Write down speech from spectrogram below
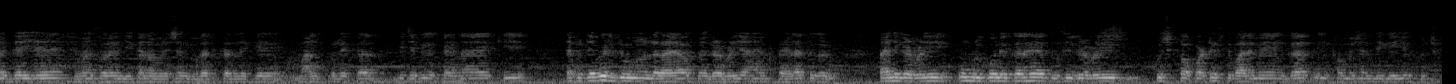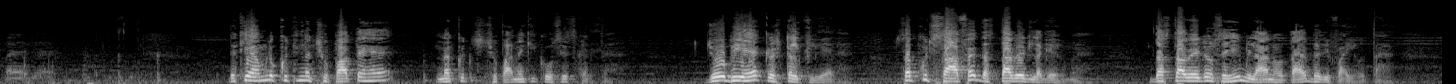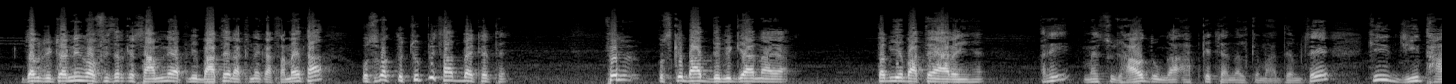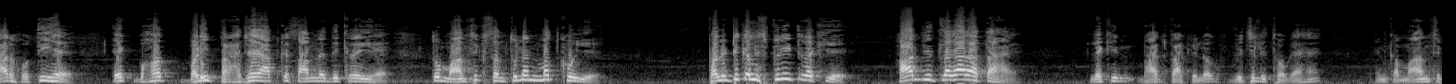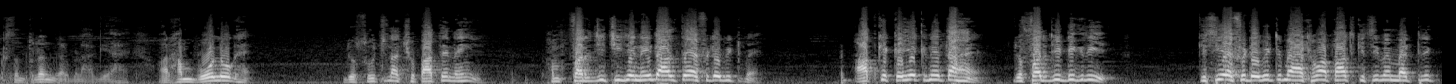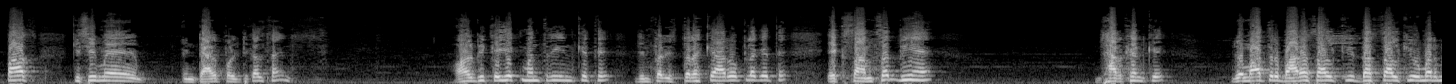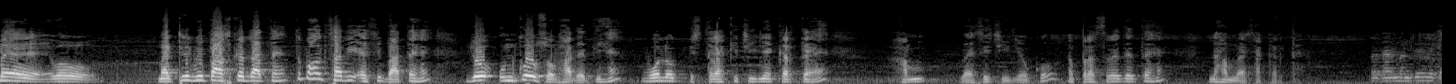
लग गई है। हेमंत सोरेन जी का नॉमिनेशन रद्द करने के मांग को लेकर बीजेपी का कहना है कि एफिडेविट जो उन्होंने लगाया उसमें गड़बड़ियाँ हैं। पहला तो गड़, पहली गड़बड़ी उम्र को लेकर है दूसरी गड़बड़ी कुछ प्रॉपर्टीज़ के बारे में गलत इन्फॉर्मेशन दी गई है कुछ छुपाया गया है। देखिए हम लोग कुछ न छुपाते हैं न कुछ छुपाने की कोशिश करते हैं। जो भी है क्रिस्टल क्लियर है। सब कुछ साफ़ है दस्तावेज़ लगे हुए हैं। दस्तावेजों से ही मिलान होता है वेरीफाई होता है। जब रिटर्निंग ऑफिसर के सामने अपनी बातें रखने का समय था, उस वक्त तो चुप्पी साथ बैठे थे। फिर उसके बाद दिव्यज्ञान आया। तब ये बातें आ रही हैं। अरे, मैं सुझाव दूँगा आपके चैनल के माध्यम से कि जीत हार होती है। एक बहुत बड़ी पराजय आपके सामने दिख रही है। तो मानसिक संतुलन मत खोइए। पॉलिटिकल स्पिरिट रखिए। हार जीत लगा रहता है। लेकिन भाजपा के लोग विचलित हो गए हैं। इनका मानसिक संतुलन गड़बड़ा गया है। और हम वो लोग हैं जो सूचना छुपाते नहीं हम फर्जी चीज़ें नहीं डालते एफिडेविट में। आपके कई एक नेता हैं जो फर्जी डिग्री, किसी एफिडेविट में आठवां पास, किसी में मैट्रिक पास, किसी में इंटायर पॉलिटिकल साइंस और भी कई एक मंत्री इनके थे, जिन पर इस तरह के आरोप लगे थे। एक सांसद भी हैं, झारखंड के जो मात्र 12 साल की 10 साल की उम्र में वो मैट्रिक भी पास कर जाते हैं तो बहुत सारी ऐसी बातें हैं जो उनको शोभा देती हैं। वो लोग इस तरह की चीज़ें करते हैं, हम वैसी चीज़ों को न प्रश्रय देते हैं, न हम वैसा करते हैं। प्रधानमंत्री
